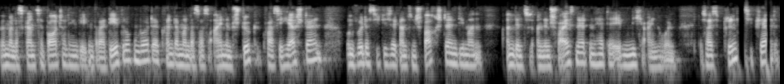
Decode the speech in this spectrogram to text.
Wenn man das ganze Bauteil hingegen 3D drucken würde, könnte man das aus einem Stück quasi herstellen und würde sich diese ganzen Schwachstellen, die man an den, an den Schweißnähten hätte, eben nicht einholen. Das heißt, prinzipiell,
